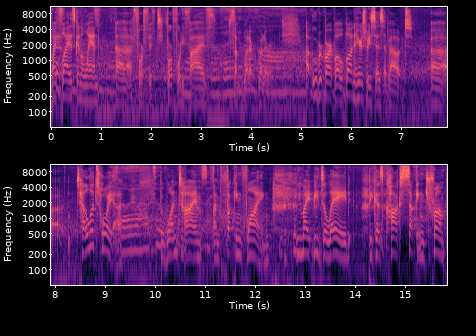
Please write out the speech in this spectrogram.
My flight is gonna land uh, 4:50, 4:45, some whatever, whatever. Uh, Uber Bart, blah blah blah. And here's what he says about uh, tell Latoya the one time I'm fucking flying, we might be delayed because cock-sucking Trump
